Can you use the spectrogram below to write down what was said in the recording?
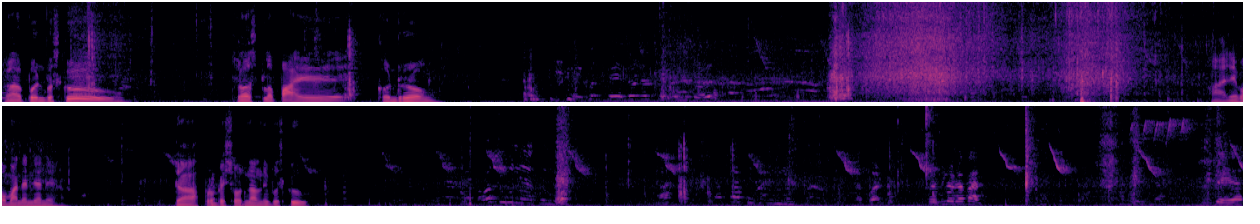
Babon bosku. Jos pelepahe gondrong. Nah, ini pemanennya nih. Udah profesional nih bosku. Dapat. Terus lu dapat. Gede ya.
